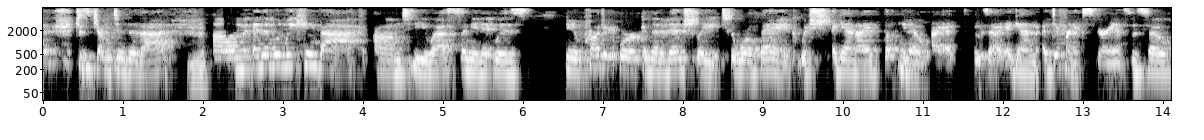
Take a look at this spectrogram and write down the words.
just jumped into that. Yeah. Um, and then when we came back um, to the US, I mean, it was, you know, project work and then eventually to the World Bank, which again, I had, you know, I, it was, a, again, a different experience. And so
